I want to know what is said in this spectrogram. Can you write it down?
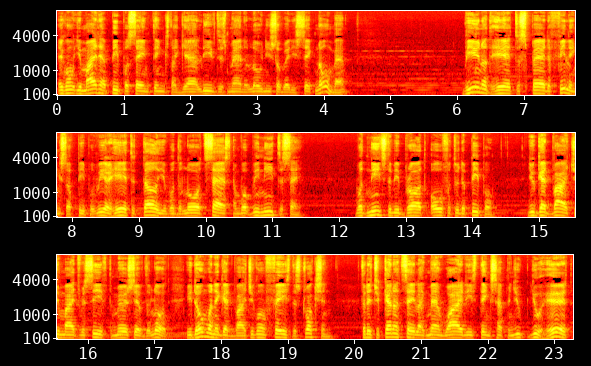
You're going, you might have people saying things like, "Yeah, leave this man alone. He's already sick." No, man. We are not here to spare the feelings of people. We are here to tell you what the Lord says and what we need to say. What needs to be brought over to the people. You get right, you might receive the mercy of the Lord. You don't want to get right, you're going to face destruction. So that you cannot say like man why these things happen? You you heard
